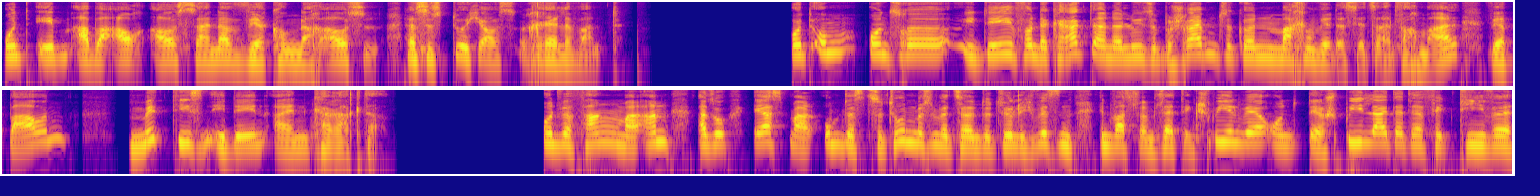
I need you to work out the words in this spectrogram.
und eben aber auch aus seiner Wirkung nach außen. Das ist durchaus relevant. Und um unsere Idee von der Charakteranalyse beschreiben zu können, machen wir das jetzt einfach mal. Wir bauen mit diesen Ideen einen Charakter. Und wir fangen mal an. Also erstmal, um das zu tun, müssen wir natürlich wissen, in was für einem Setting spielen wir. Und der Spielleiter, der fiktive,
